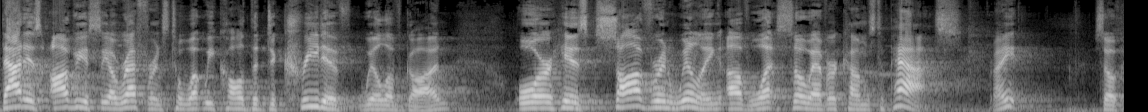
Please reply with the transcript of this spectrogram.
that is obviously a reference to what we call the decretive will of God or his sovereign willing of whatsoever comes to pass, right? So,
